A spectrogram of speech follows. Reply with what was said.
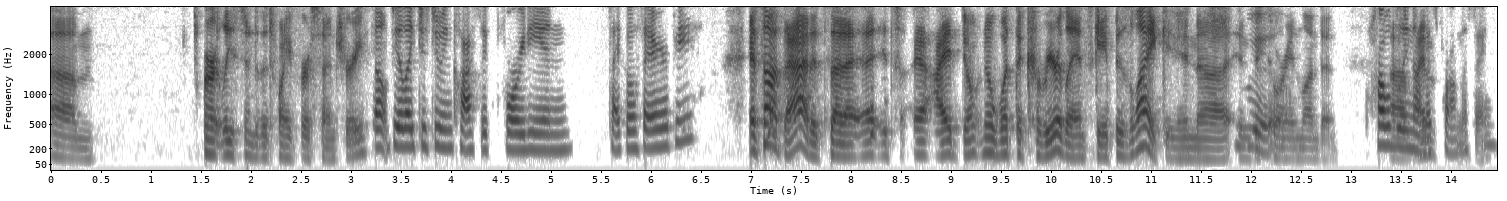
um, or at least into the 21st century. Don't feel like just doing classic Freudian psychotherapy. It's not that. It's that I, it's I don't know what the career landscape is like in uh, in Victorian London. Probably um, not I'm, as promising.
